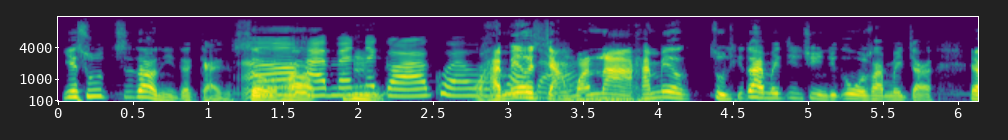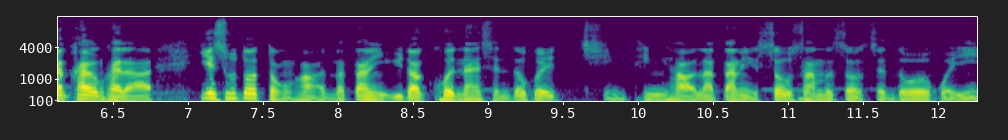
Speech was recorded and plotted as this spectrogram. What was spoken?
耶稣知道你的感受哈。还没那个快问，我还没有讲完呐，还没有主题都还没进去，你就跟我说还没讲，要快问快答。耶稣都懂哈。那当你遇到困难，神都会倾听哈。那当你受伤的时候，神都会回应；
